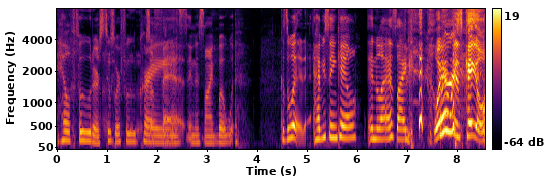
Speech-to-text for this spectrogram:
health food or superfood craze fad. and it's like but what? because what have you seen kale in the last like Where is Kale?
